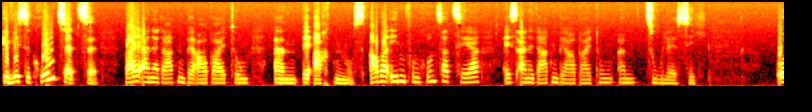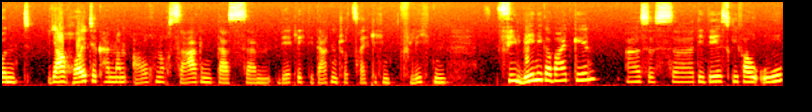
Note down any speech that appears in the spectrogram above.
gewisse Grundsätze bei einer Datenbearbeitung ähm, beachten muss. Aber eben vom Grundsatz her ist eine Datenbearbeitung ähm, zulässig. Und ja, heute kann man auch noch sagen, dass ähm, wirklich die datenschutzrechtlichen Pflichten viel weniger weit gehen, als es äh, die DSGVO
